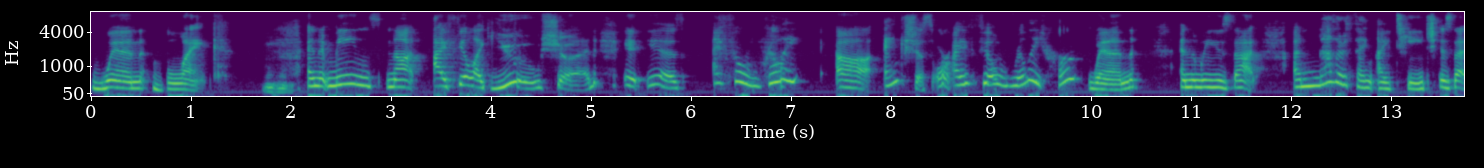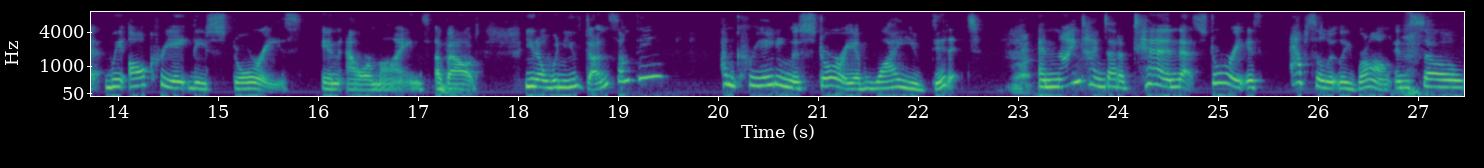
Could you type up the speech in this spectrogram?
when blank. And it means not, I feel like you should. It is, I feel really uh, anxious or I feel really hurt when, and then we use that. Another thing I teach is that we all create these stories in our minds about, you know, when you've done something, I'm creating the story of why you did it. right. And nine times out of 10, that story is absolutely wrong. And so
